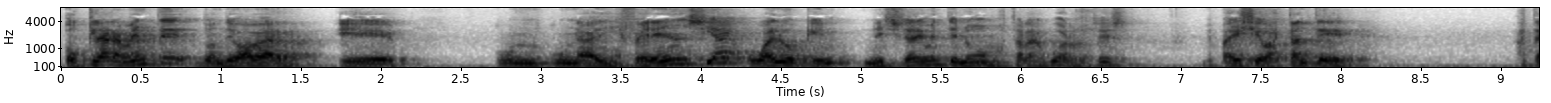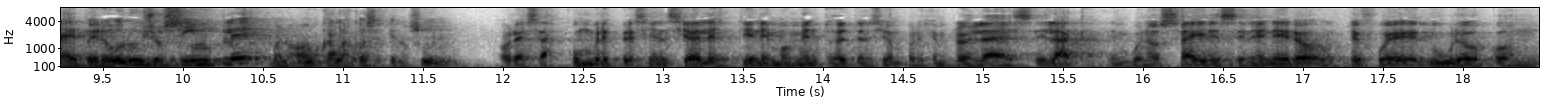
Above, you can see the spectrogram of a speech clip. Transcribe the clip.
o claramente donde va a haber una diferencia o algo que necesariamente no vamos a estar de acuerdo. Entonces, me parece bastante, hasta de perogrullo simple, bueno, vamos a buscar las cosas que nos unen. Ahora, esas cumbres presidenciales tienen momentos de tensión. Por ejemplo, en la de CELAC en Buenos Aires en enero, usted fue duro con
